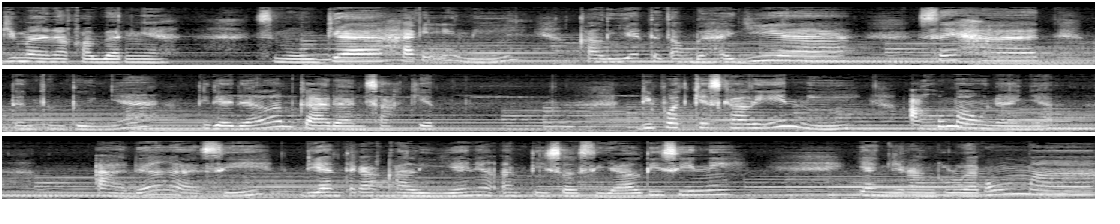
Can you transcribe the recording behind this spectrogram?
Gimana kabarnya? Semoga hari ini kalian tetap bahagia, sehat, dan tentunya tidak dalam keadaan sakit. Di podcast kali ini, aku mau nanya, ada gak sih di antara kalian yang antisosial di sini? Yang jarang keluar rumah,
